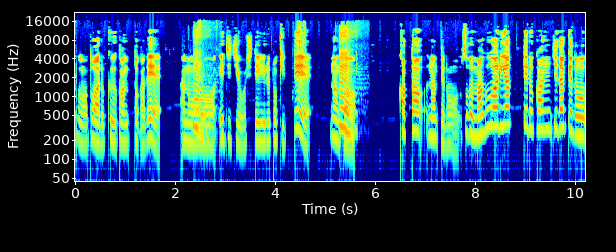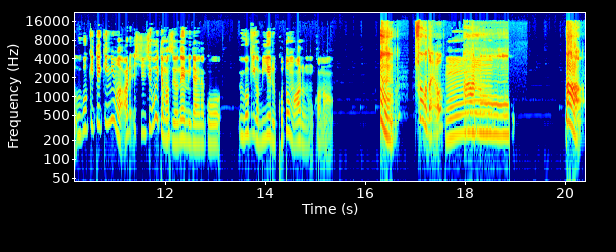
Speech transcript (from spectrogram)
うん、その、とある空間とかで、あのー、エチチをしている時って、なんか、型、なんていうの、すごいまぐわり合ってる感じだけど、動き的には、あれ、し、しごいてますよねみたいな、こう、動きが見えることもあるのかな？うん、そうだよ。あのー、まあ、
